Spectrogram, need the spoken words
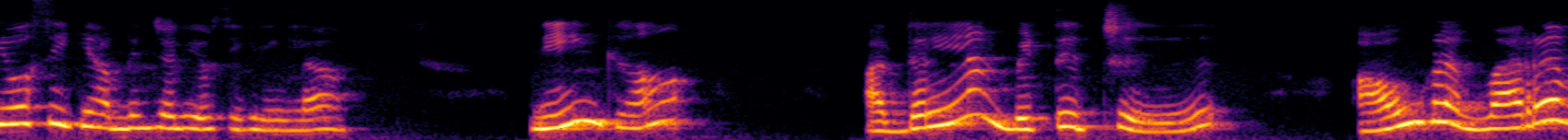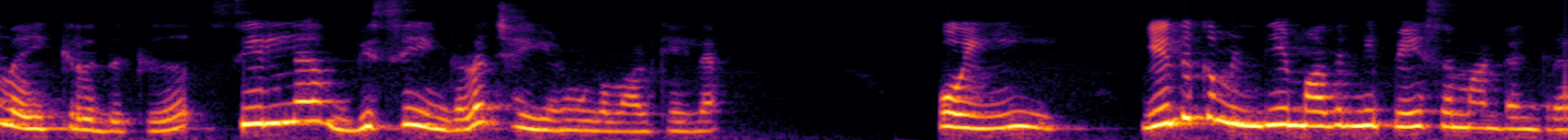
யோசிக்க அப்படின்னு சொல்லி யோசிக்கிறீங்களா? நீங்க அதெல்லாம் விட்டுட்டு அவங்கள வர வைக்கிறதுக்கு சில விஷயங்களை செய்யணும் உங்க வாழ்க்கையில. போய் எதுக்கு முந்திய மாதிரி நீ பேச மாட்டேங்கிற?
